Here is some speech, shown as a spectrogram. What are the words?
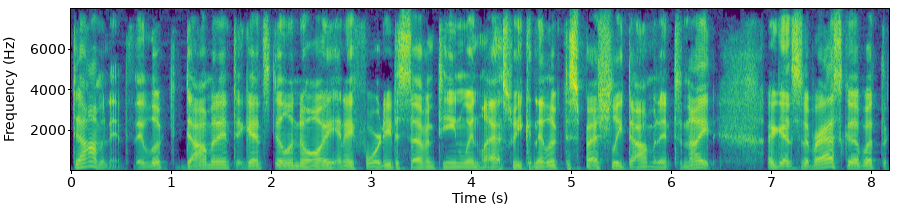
dominant. They looked dominant against Illinois in a 40 to 17 win last week, and they looked especially dominant tonight against Nebraska. But the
